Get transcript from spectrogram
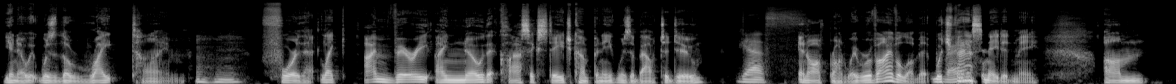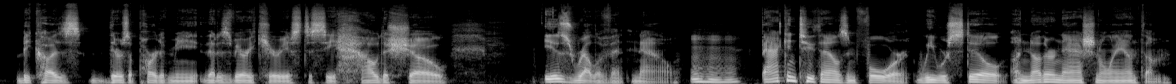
You know, it was the right time Mm-hmm. for that. Like, I'm very, I know that Classic Stage Company was about to do Yes. an off Broadway revival of it, which Right. fascinated me. Um, because there's a part of me that is very curious to see how the show is relevant now. mm-hmm. Back in 2004, we were still, another national anthem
